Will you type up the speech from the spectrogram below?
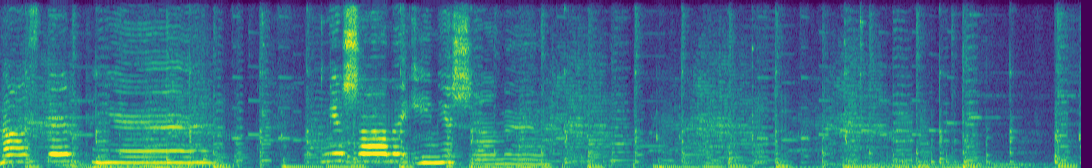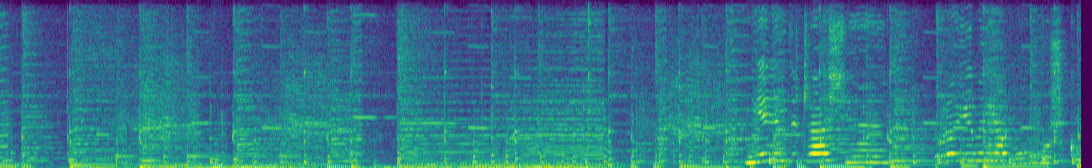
Następnie mieszamy i mieszamy. W międzyczasie kroimy jabłuszko.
